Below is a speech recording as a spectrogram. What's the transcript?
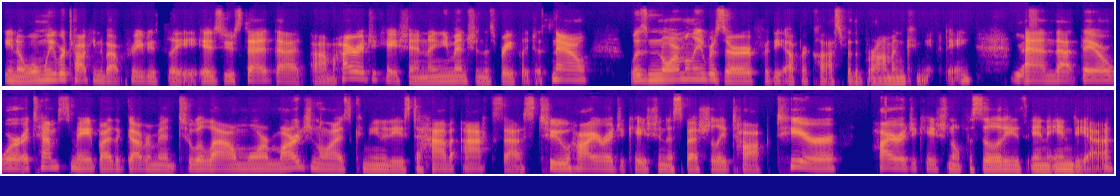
you know when we were talking about previously is you said that um, higher education, and you mentioned this briefly just now, was normally reserved for the upper class, for the Brahmin community, yes. and that there were attempts made by the government to allow more marginalized communities to have access to higher education, especially top tier higher educational facilities in India.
